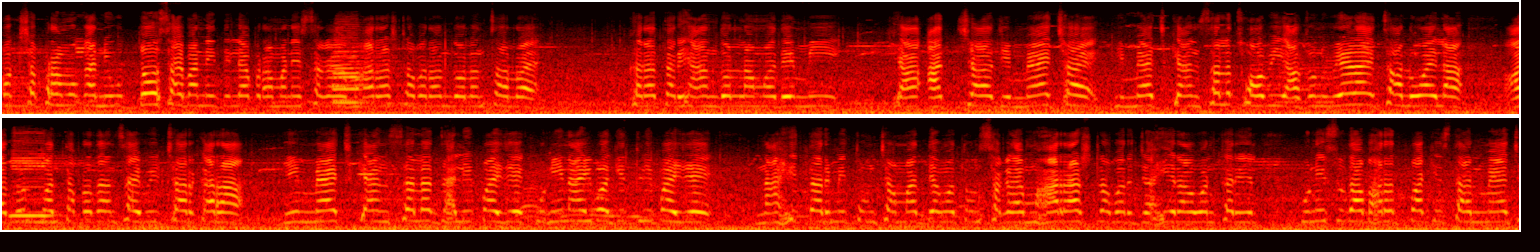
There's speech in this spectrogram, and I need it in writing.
पक्षप्रमुखांनी उद्धव साहेबांनी दिल्याप्रमाणे सगळं महाराष्ट्रभर आंदोलन चालू आहे. खरं तर ह्या आंदोलनामध्ये मी ह्या आजच्या जी मॅच आहे ही मॅच कॅन्सलच व्हावी. अजून वेळ आहे चालू व्हायला. अजून पंतप्रधान साहेब विचार करा. ही मॅच कॅन्सलच झाली पाहिजे. कुणी नाही बघितली पाहिजे. नाही तर मी तुमच्या माध्यमातून सगळ्या महाराष्ट्रावर जाहीर आवाहन करेल. कुणी सुद्धा भारत पाकिस्तान मॅच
